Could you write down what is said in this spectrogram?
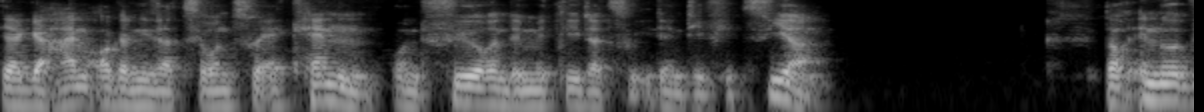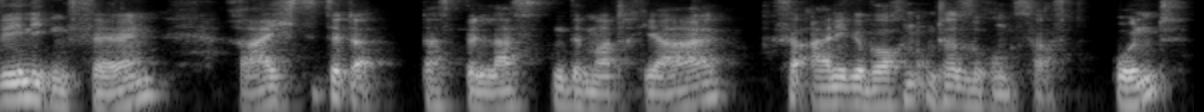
der Geheimorganisation zu erkennen und führende Mitglieder zu identifizieren. Doch in nur wenigen Fällen reichte das belastende Material für einige Wochen Untersuchungshaft. Und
